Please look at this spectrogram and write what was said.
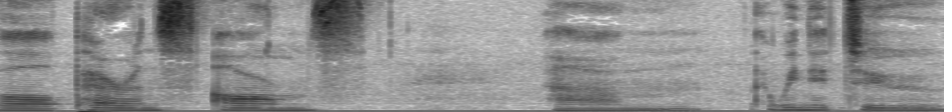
or parents' arms. Um, we need to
